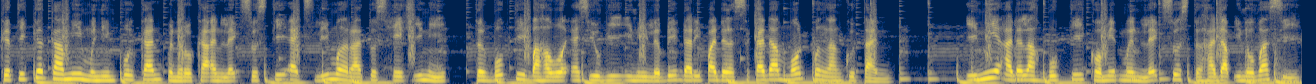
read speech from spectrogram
Ketika kami menyimpulkan penerokaan Lexus TX 500h ini, terbukti bahawa SUV ini lebih daripada sekadar mod pengangkutan. Ini adalah bukti komitmen Lexus terhadap inovasi,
